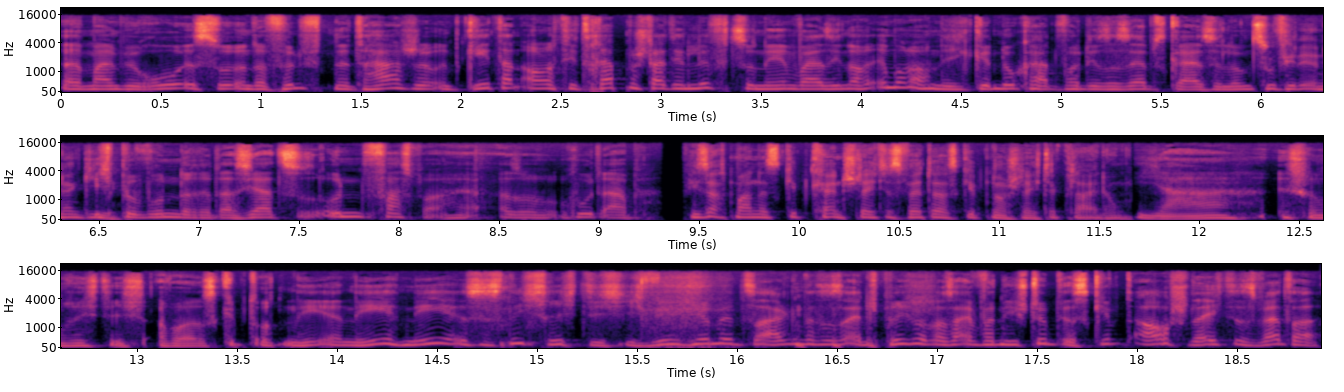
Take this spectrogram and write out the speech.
äh, mein Büro ist so in der fünften Etage und geht dann auch noch die Treppen statt den Lift zu nehmen, weil sie noch immer noch nicht genug hat von dieser Selbstgeißelung. Zu viel Energie. Ich bewundere das. Ja, unfassbar unfassbar. Ja, also Hut ab. Wie sagt man, es gibt kein schlechtes Wetter, es gibt nur schlechte Kleidung. Ja, ist schon richtig. Aber es gibt auch. Nee, nee, nee, es ist nicht richtig. Ich will hiermit sagen, dass es ein Sprichwort, was einfach nicht stimmt. Es gibt auch schlechtes Wetter.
